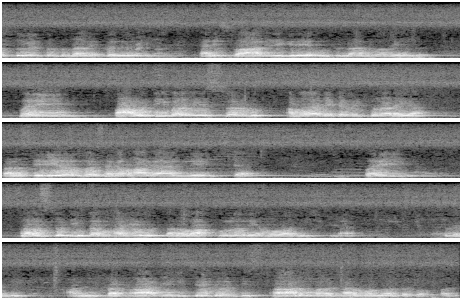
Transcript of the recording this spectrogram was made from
వస్తూ వెళ్తుంటున్నాను ఇబ్బంది కానీ స్వామి దగ్గరే ఉంటున్నాను హృదయంలో. మరి పార్వతీ పరమేశ్వరుడు అమ్మవారిని ఎక్కడ పెట్టుకున్నాడయ్యా? తన శరీరంలో సగభాగాన్ని ఇచ్చాడు. మరి సరస్వతి బ్రహ్మదేవుడు తన వాక్కులోనే అమ్మవారిని ఇస్తున్నాడు చూడండి అంత భార్యకి ఇచ్చేటువంటి స్థానం మన ధర్మంలో అంత గొప్పది.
